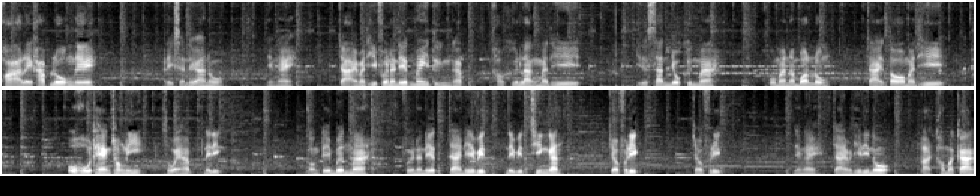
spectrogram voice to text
ขวาเลยครับโล่งเลยอเล็กซานเดอร์อาโนยังไง จ่ายมาที่เฟอร์นันเดสไม่ถึงครับ เขาคืนหลังมาที่อีเดอร์สันยกขึ้นมา โคมานนำบอลลง จ่ายต่อมาที่ โอ้โห แทงช่องนี้ สวยครับในดิกของเตเบิลมาเฟอร์นันเดสจ่ายเดวิดเดวิดชิงกันเจ้าฟลิกเจ้าฟลิกยังไงจ่ายมาที่ดิโน่ปาดเข้ามากลาง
